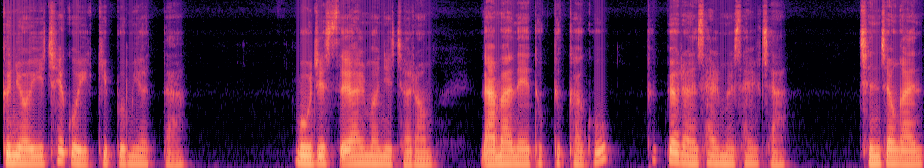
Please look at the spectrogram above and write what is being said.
그녀의 최고의 기쁨이었다. 모지스 할머니처럼 나만의 독특하고 특별한 삶을 살자. 진정한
